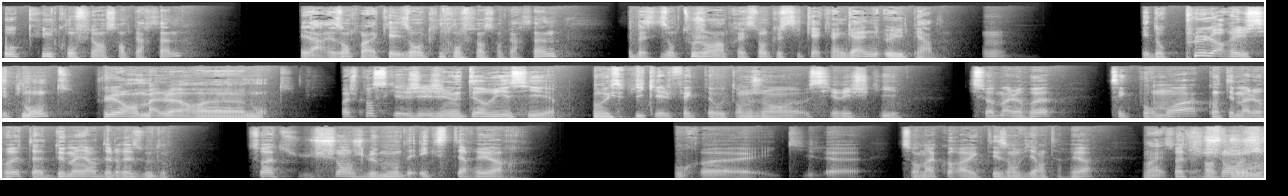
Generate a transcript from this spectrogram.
aucune confiance en personne. Et la raison pour laquelle ils ont aucune confiance en personne, c'est parce qu'ils ont toujours l'impression que si quelqu'un gagne, eux, ils perdent. Hmm. Et donc, plus leur réussite monte, plus leur malheur euh, monte. Moi, je pense que j'ai une théorie aussi euh, pour expliquer le fait que tu as autant de gens euh, aussi riches qui, qui soient malheureux. C'est que pour moi, quand tu es malheureux, tu as deux manières de le résoudre. Soit tu changes le monde extérieur pour euh, qu'il euh, soit en accord avec tes envies intérieures, Ouais, soit tu change changes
